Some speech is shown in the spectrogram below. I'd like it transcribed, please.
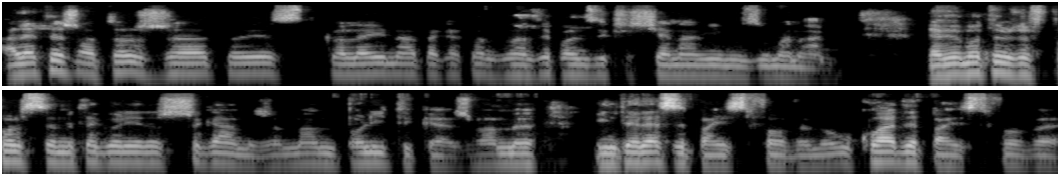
ale też o to, że to jest kolejna taka konfrontacja pomiędzy chrześcijanami i muzułmanami. Ja wiem o tym, że w Polsce my tego nie dostrzegamy, że mamy politykę, że mamy interesy państwowe, no, układy państwowe,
